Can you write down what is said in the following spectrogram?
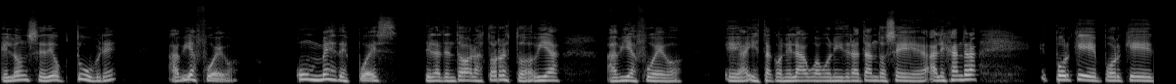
el 11 de octubre, había fuego. Un mes después del atentado a las torres todavía había fuego. Eh, ahí está con el agua, bueno, hidratándose Alejandra. ¿Por qué? Porque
